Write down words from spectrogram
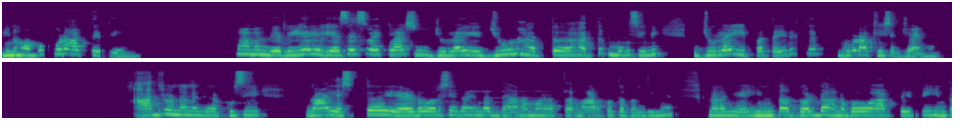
ನಿನ್ನ ಮಗು ಕೂಡ ಆಗ್ತೈತಿ. ನಾನೊಂದು real S S Y class July June ಹತ್ತು, ಹತ್ತಕ್ ಮುಗಿಸೀನಿ. ಜುಲೈ ಇಪ್ಪತ್ತೈದಕ್ಕೆ ಗೂಡಾಕೇಶಕ್ ಜಾಯಿನ್ ಆದ್ರೂ ನನಗ ಖುಷಿ, ನಾ ಎಷ್ಟ ಎರಡು ವರ್ಷಗಳಿಂದ ಧ್ಯಾನ ಮಾಡತ್ತ, ಮಾಡ್ಕೋತ ಬಂದೀನಿ. ನನಗೆ ಇಂತ ದೊಡ್ಡ ಅನುಭವ ಆಗ್ತೈತಿ ಇಂತ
